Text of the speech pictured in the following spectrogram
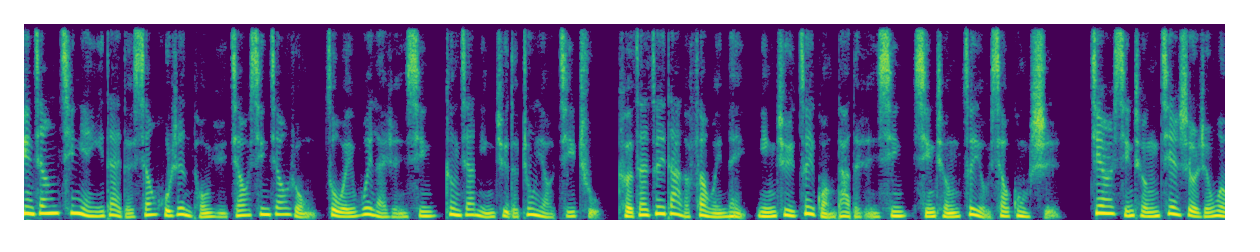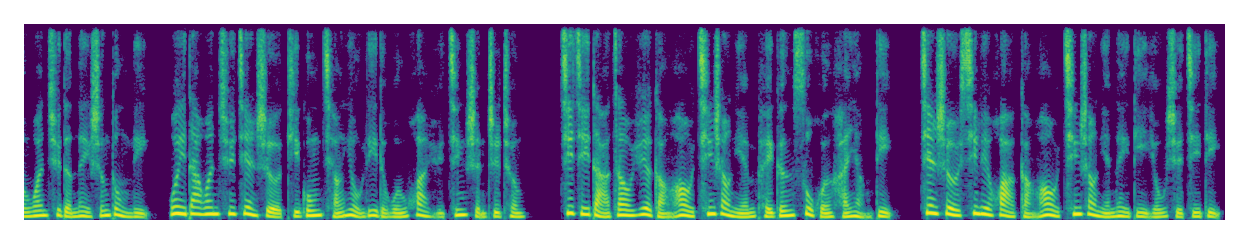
并将青年一代的相互认同与交心交融作为未来人心更加凝聚的重要基础，可在最大的范围内凝聚最广大的人心，形成最有效共识，进而形成建设人文湾区的内生动力，为大湾区建设提供强有力的文化与精神支撑。积极打造粤港澳青少年培根塑魂涵养地，建设系列化港澳青少年内地游学基地。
